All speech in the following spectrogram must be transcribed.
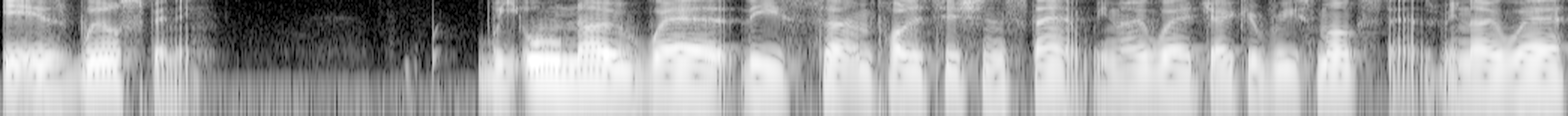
It is wheel spinning. We all know where these certain politicians stand. We know where Jacob Rees-Mogg stands. We know where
